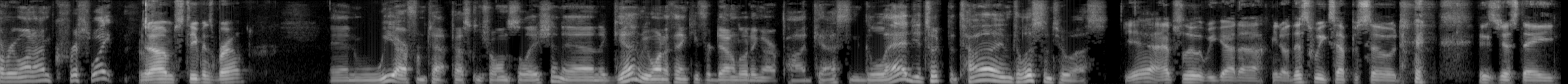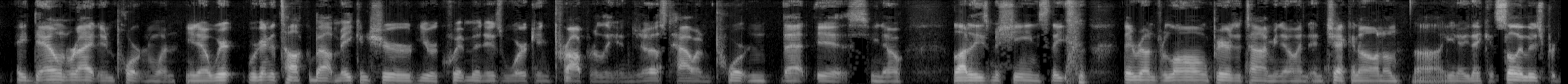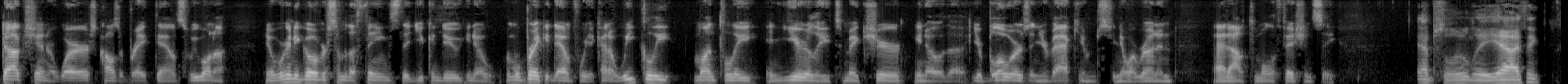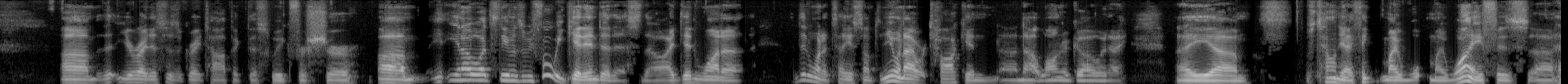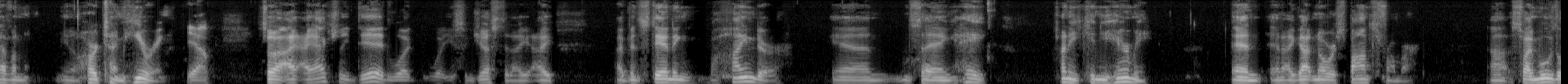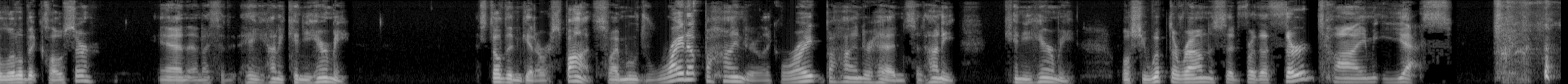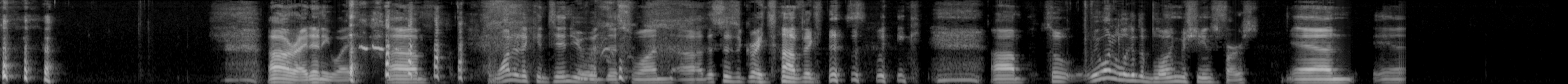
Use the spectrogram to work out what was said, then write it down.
everyone. I'm Chris White. And I'm Stevens Brown. And we are from Tap Pest Control Insulation. And again, we want to thank you for downloading our podcast and glad you took the time to listen to us. Yeah, absolutely. We got uh, you know, this week's episode is just a a downright important one. You know, we're we're going to talk about making sure your equipment is working properly and just how important that is, you know a lot of these machines they they run for long periods of time, you know, and, and checking on them, uh, you know, they can slowly lose production or worse, cause a breakdown. So we want to, you know, we're going to go over some of the things that you can do, you know, and we'll break it down for you, kind of weekly, monthly, and yearly to make sure you know the your blowers and your vacuums, you know, are running at optimal efficiency. Absolutely, yeah, I think um, you're right. This is a great topic this week for sure. Um, you know what, Stevens? Before we get into this, though, I did want to did want to tell you something. You and I were talking uh, not long ago, and I, I um, was telling you I think my my wife is uh, having you know hard time hearing. Yeah. So I, I actually did what what you suggested. I, I I've been standing behind her and saying, "Hey, honey, can you hear me?" And and I got no response from her. Uh, so I moved a little bit closer, and and I said, "Hey, honey, can you hear me?" Still didn't get a response. So I moved right up behind her, like right behind her head, and said, Honey, can you hear me? Well, she whipped around and said, For the third time, yes. All right. Anyway, um, wanted to continue with this one. Uh, this is a great topic this week. Um, so we want to look at the blowing machines first, and, and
